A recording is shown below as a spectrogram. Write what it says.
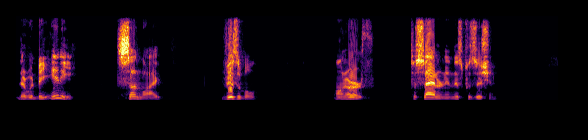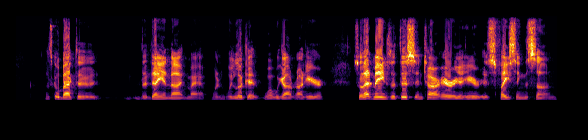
there would be any sunlight visible on Earth to Saturn in this position. Let's go back to the day and night map. When we look at what we got right here, so that means that this entire area here is facing the sun,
